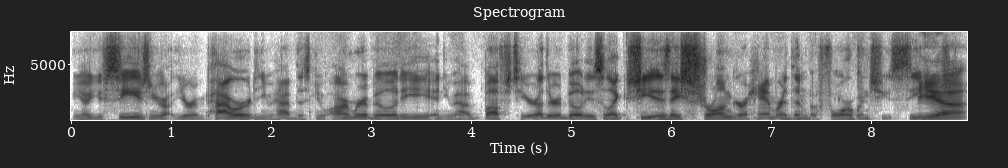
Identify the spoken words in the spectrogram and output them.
you know you siege and you're you're empowered and you have this new armor ability and you have buffs to your other abilities. So like she is a stronger hammer than before when she's siege. Yeah,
